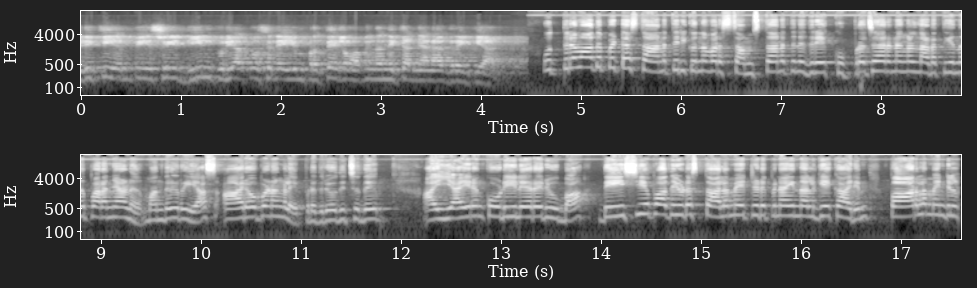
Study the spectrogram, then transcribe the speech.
ഇടുക്കി എം പി ശ്രീ ഡീൻ കുര്യാക്കോസിനെയും പ്രത്യേകം അഭിനന്ദിക്കാൻ ഞാൻ ആഗ്രഹിക്കുകയാണ്. ഉത്തരവാദപ്പെട്ട സ്ഥാനത്തിരിക്കുന്നവർ സംസ്ഥാനത്തിനെതിരെ കുപ്രചാരണങ്ങൾ നടത്തിയെന്ന് പറഞ്ഞാണ് മന്ത്രി റിയാസ് ആരോപണങ്ങളെ പ്രതിരോധിച്ചത്. അയ്യായിരം കോടിയിലേറെ രൂപ ദേശീയപാതയുടെ സ്ഥലമേറ്റെടുപ്പിനായി നൽകിയ കാര്യം പാർലമെന്റിൽ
